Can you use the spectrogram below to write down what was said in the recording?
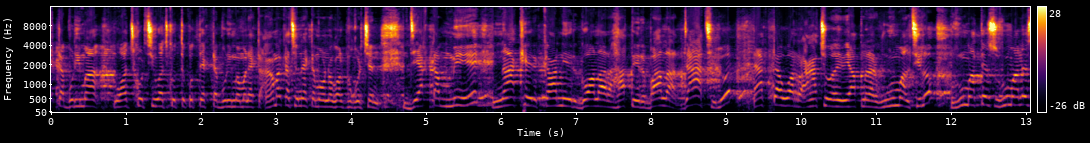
একটা বুড়িমা ওয়াজ করছি, ওয়াজ করতে করতে একটা বুড়িমা মানে একটা আমার কাছে না, একটা মনে গল্প করছেন যে একটা মেয়ে নাকের, কানের, গলার, হাতের বালা যা ছিল, একটা ওর আঁচো আপনার রুমাল ছিল, রুমাতে রুমালের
